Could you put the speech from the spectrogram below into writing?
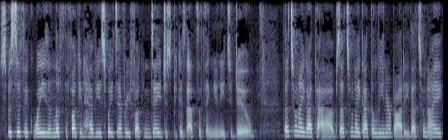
specific ways and lift the fucking heaviest weights every fucking day just because that's the thing you need to do, that's when I got the abs. That's when I got the leaner body. That's when I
